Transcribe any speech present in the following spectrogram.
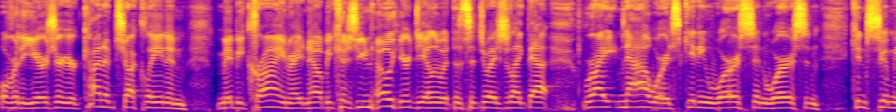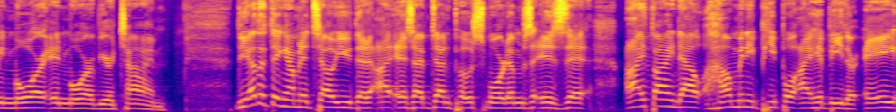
over the years or you're kind of chuckling and maybe crying right now because you know you're dealing with a situation like that right now where it's getting worse and worse and consuming more and more of your time. The other thing I'm going to tell you that I, as I've done postmortems is that I find out how many people I have either A,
